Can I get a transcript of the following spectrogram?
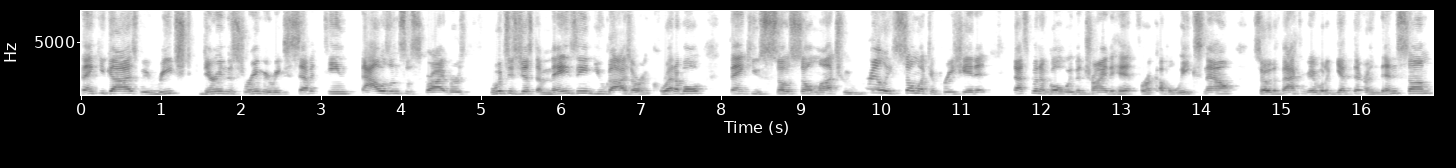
Thank you guys. We reached during the stream, we reached 17,000 subscribers, which is just amazing. You guys are incredible. Thank you so, so much. We really so much appreciate it. That's been a goal we've been trying to hit for a couple weeks now. So the fact that we're able to get there and then some,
